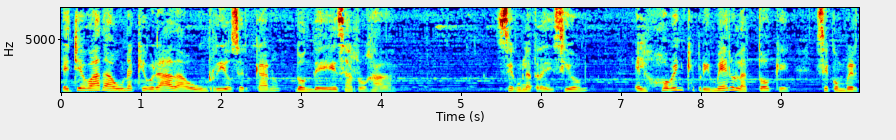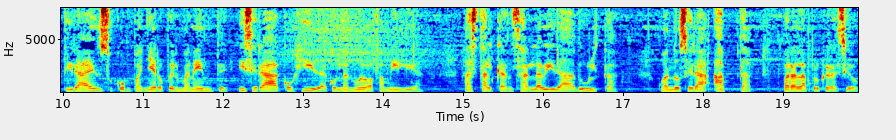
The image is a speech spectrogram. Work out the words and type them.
es llevada a una quebrada o un río cercano donde es arrojada. Según la tradición, el joven que primero la toque se convertirá en su compañero permanente y será acogida con la nueva familia hasta alcanzar la vida adulta cuando será apta para la procreación.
